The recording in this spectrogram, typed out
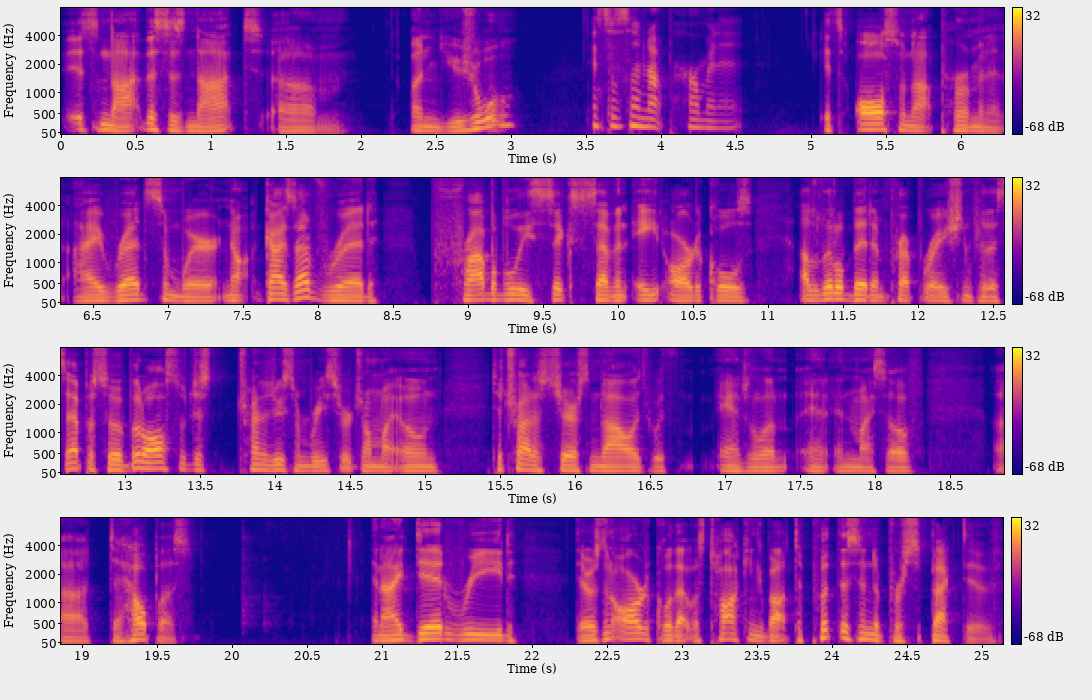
it's not. This is not um, unusual It's also not permanent. it's also not permanent. I read somewhere. Now, guys, I've read probably six, seven, eight articles, a little bit in preparation for this episode, but also just trying to do some research on my own to try to share some knowledge with Angela and, and myself uh, to help us. And I did read, there was an article that was talking about, to put this into perspective,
